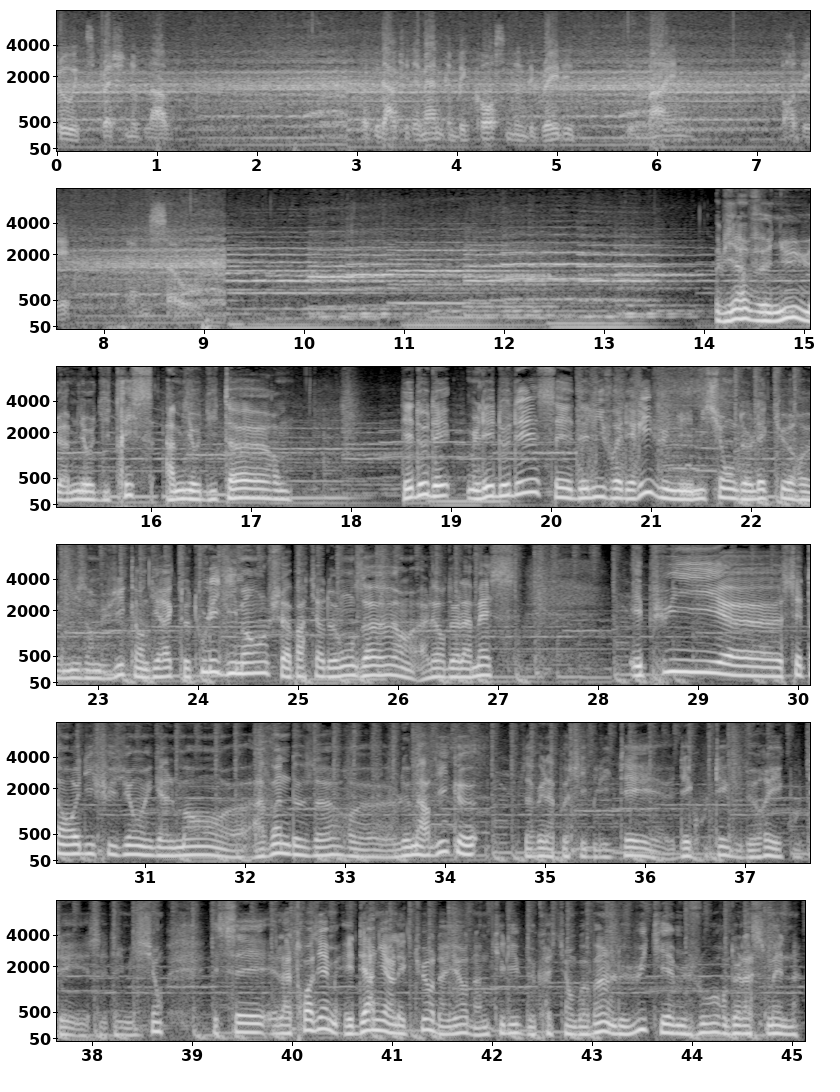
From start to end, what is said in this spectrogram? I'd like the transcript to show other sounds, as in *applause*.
true expression of love. But without it, a man can be coarsened and degraded in mind, body, and soul. Bienvenue, amis auditrices, amis auditeurs. Les 2D. Les 2D, c'est des livres et des rives, une émission de lecture mise en musique en direct tous les dimanches à partir de 11h à l'heure de la messe. Et puis, euh, c'est en rediffusion également euh, à 22h euh, le mardi que vous avez la possibilité d'écouter ou de réécouter cette émission. C'est la troisième et dernière lecture d'ailleurs d'un petit livre de Christian Bobin, le huitième jour de la semaine.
